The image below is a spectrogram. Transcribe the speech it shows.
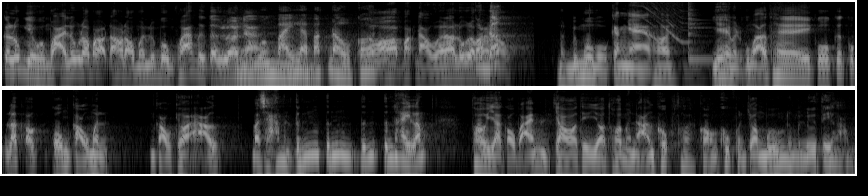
Cái lúc về quận 7 lúc đó bắt đầu, bắt đầu mình mới bùng phát từ từ lên nè. quận 7 là bắt đầu có đó bắt đầu rồi đó lúc đó Có bắt đất. đầu. Mình mới mua một căn nhà thôi. Về mình cũng ở thuê của cái cục đất của của ông cậu mình. Ông cậu cho ở bà xã mình tính tính tính tính hay lắm. Thôi giờ cậu bảy mình cho thì giờ thôi mình ở khúc thôi. Còn khúc mình cho mướn thì mình đưa tiền ổng.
